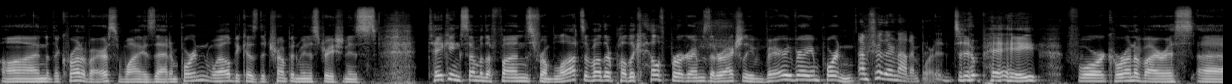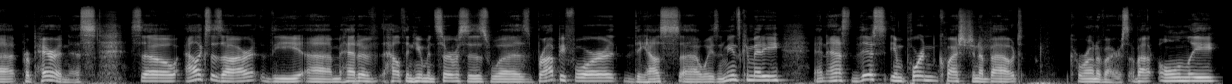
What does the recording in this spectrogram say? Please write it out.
on the coronavirus. Why is that important? Well, because the Trump administration is taking some of the funds from lots of other public health programs that are actually very, very important I'm sure they're not important. to pay for coronavirus uh, preparedness. So, Alex Azar, the um, head of Health and Human Services, was brought before the House uh, Ways and Means Committee and asked this important question about coronavirus, about only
